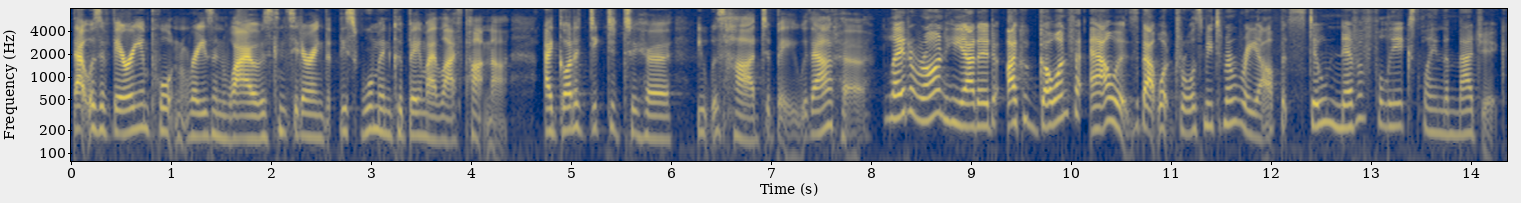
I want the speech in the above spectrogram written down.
That was a very important reason why I was considering that this woman could be my life partner. I got addicted to her. It was hard to be without her. Later on, he added, I could go on for hours about what draws me to Maria, but still never fully explain the magic.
